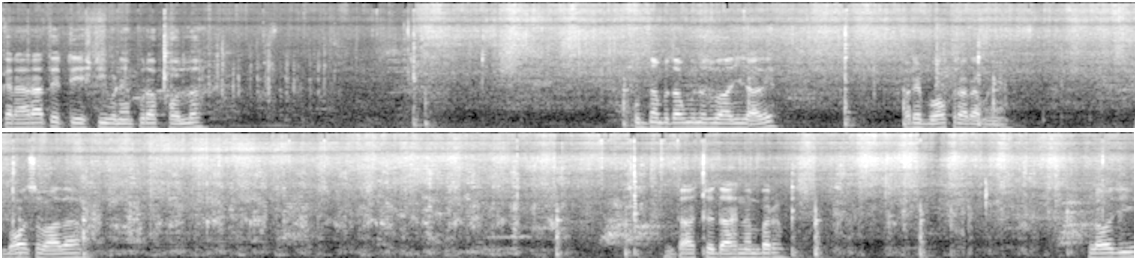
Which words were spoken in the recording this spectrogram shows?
ਕਰਾਰਾ ਤੇ ਟੇਸਟੀ ਬਣਿਆ ਪੂਰਾ ਫੁੱਲ ਉਦਾਂ ਬਤਾਉਂ ਮੈਨੂੰ ਸਵਾਦ ਨਹੀਂ ਲੱਗਦੇ, ਪਰ ਇਹ ਬਹੁਤ ਕਰਾਰਾ ਬਣਿਆ ਬਹੁਤ ਸਵਾਦ ਆ। 10 ਤੋਂ 10 ਨੰਬਰ। ਲਓ ਜੀ,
